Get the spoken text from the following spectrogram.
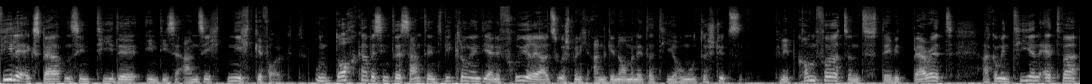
Viele Experten sind Tide in dieser Ansicht nicht gefolgt. Und doch gab es interessante Entwicklungen, die eine frühere als ursprünglich angenommene Datierung unterstützen. Philip Comfort und David Barrett argumentieren etwa,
